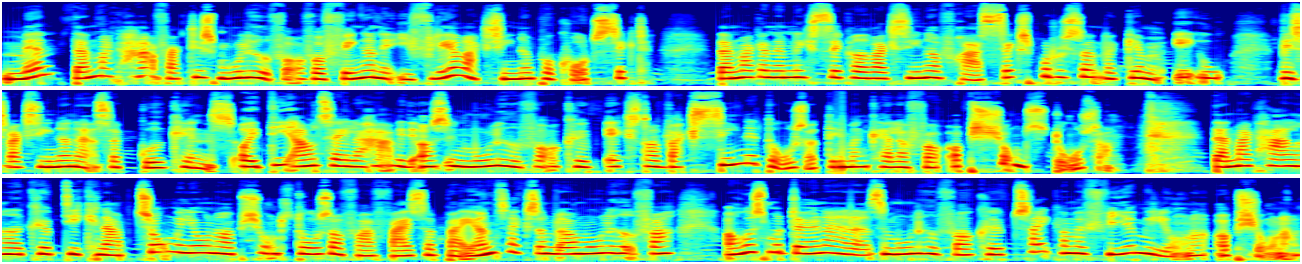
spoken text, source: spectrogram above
Men Danmark har faktisk mulighed for at få fingrene i flere vacciner på kort sigt. Danmark er nemlig sikret vacciner fra seks producenter gennem EU, hvis vaccinerne altså godkendes. Og i de aftaler har vi også en mulighed for at købe ekstra vaccinedoser, det man kalder for optionsdoser. Danmark har allerede købt de knap 2 millioner optionsdoser fra Pfizer-BioNTech, som der var mulighed for, og hos Moderna er der altså mulighed for at købe 3,4 millioner optioner.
